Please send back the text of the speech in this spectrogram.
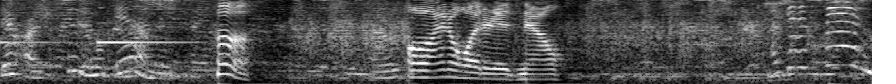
There are two M's. Huh. Oh, I know what it is now. I'm gonna spin.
